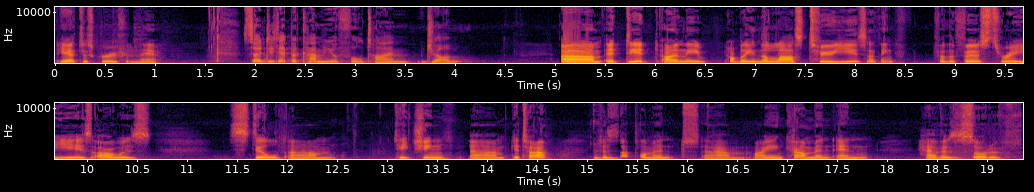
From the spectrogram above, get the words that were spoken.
yeah, it just grew from there. So, did it become your full time job? Um, it did only probably in the last two years. I think for the first three years, I was still um, teaching um, guitar mm-hmm. to supplement um, my income and, and have as sort of,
